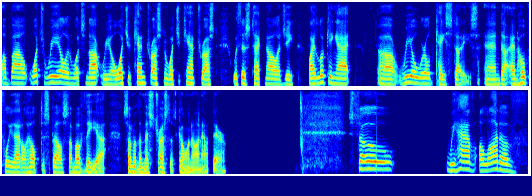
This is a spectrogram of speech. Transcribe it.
about what's real and what's not real, what you can trust and what you can't trust with this technology by looking at uh, real world case studies, and uh, and hopefully that'll help dispel some of the uh, some of the mistrust that's going on out there. So we have a lot of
